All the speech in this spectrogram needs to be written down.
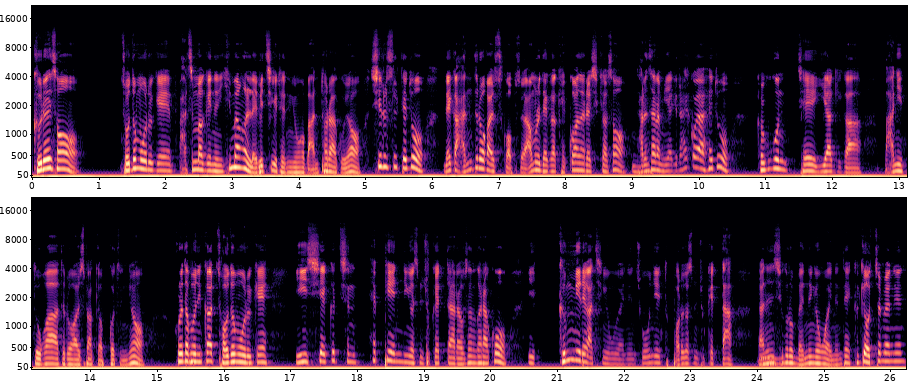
그래서 저도 모르게 마지막에는 희망을 내비치게 되는 경우가 많더라고요. 시를 쓸 때도 내가 안 들어갈 수가 없어요. 아무리 내가 객관화를 시켜서 다른 사람 이야기를 할 거야 해도 결국은 제 이야기가 많이 녹아 들어갈 수밖에 없거든요. 그러다 보니까 저도 모르게 이 시의 끝은 해피엔딩이었으면 좋겠다라고 생각을 하고 이 금미래 같은 경우에는 좋은 일이 더 벌어졌으면 좋겠다라는 식으로 맺는 경우가 있는데 그게 어쩌면은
